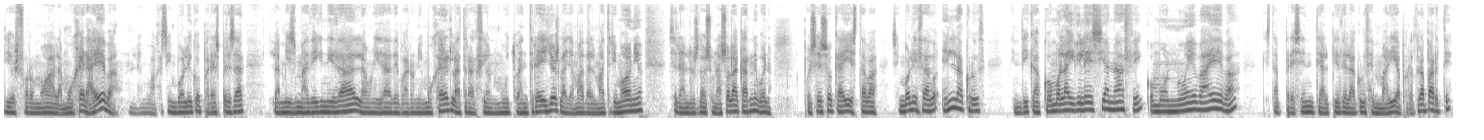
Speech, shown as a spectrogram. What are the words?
Dios formó a la mujer, a Eva, un lenguaje simbólico para expresar la misma dignidad, la unidad de varón y mujer, la atracción mutua entre ellos, la llamada al matrimonio, serán los dos una sola carne. Bueno, pues eso que ahí estaba simbolizado en la cruz indica cómo la Iglesia nace como nueva Eva, que está presente al pie de la cruz en María por otra parte,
